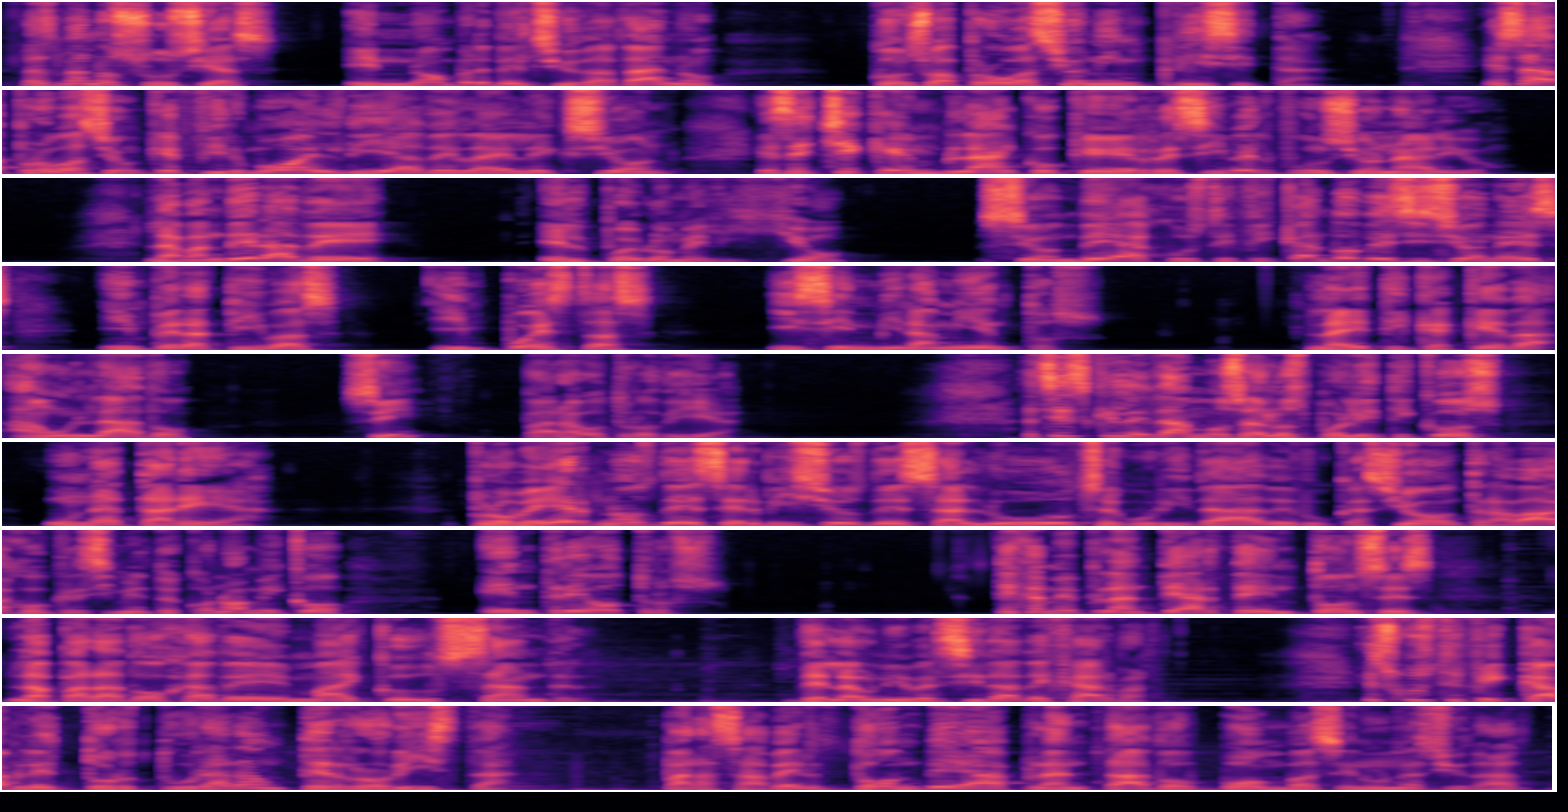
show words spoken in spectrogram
Las manos sucias, en nombre del ciudadano, con su aprobación implícita, esa aprobación que firmó el día de la elección, ese cheque en blanco que recibe el funcionario. La bandera de el pueblo me eligió se ondea justificando decisiones imperativas, impuestas y sin miramientos. La ética queda a un lado, ¿sí? Para otro día. Así es que le damos a los políticos una tarea, proveernos de servicios de salud, seguridad, educación, trabajo, crecimiento económico, entre otros. Déjame plantearte entonces la paradoja de Michael Sandel, de la Universidad de Harvard. ¿Es justificable torturar a un terrorista para saber dónde ha plantado bombas en una ciudad?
